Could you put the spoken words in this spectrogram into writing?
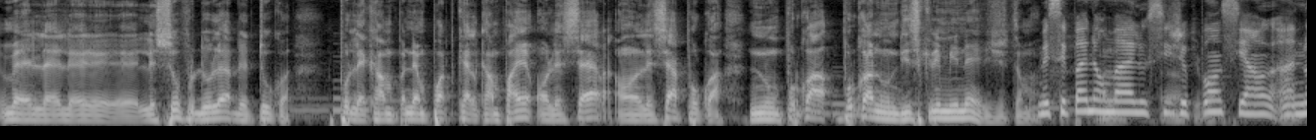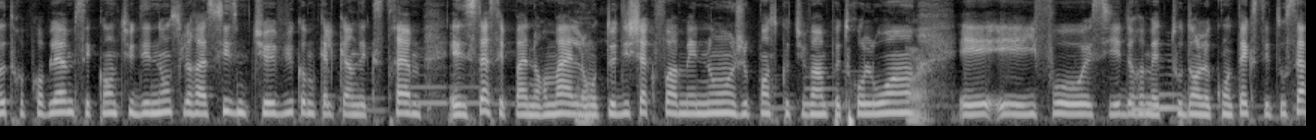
Mais le, le, le souffre-douleur de tout quoi. Pour les n'importe quelle campagne, on le sert, on sert pourquoi? Nous, pourquoi, pourquoi nous discriminer justement? Mais c'est pas normal aussi, je pense. Il y a un, un autre problème, c'est quand tu dénonces le racisme, tu es vu comme quelqu'un d'extrême. Et ça, c'est pas normal. On te dit chaque fois, mais non, je pense que tu vas un peu trop loin. Et, et il faut essayer de remettre tout dans le contexte et tout ça.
